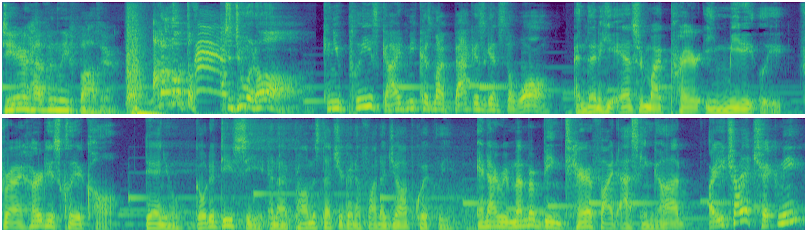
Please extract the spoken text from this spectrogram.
Dear Heavenly Father, I don't know what the f- to do at all. Can you please guide me because my back is against the wall? And then he answered my prayer immediately, for I heard his clear call. Daniel, go to DC and I promise that you're gonna find a job quickly. And I remember being terrified asking God, Are you trying to trick me?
